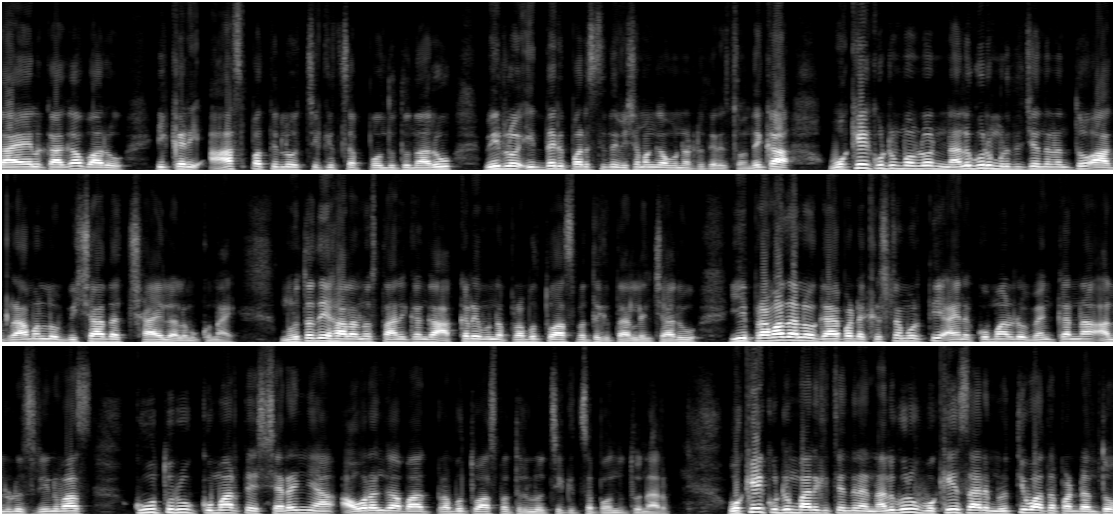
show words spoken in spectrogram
గాయాలు కాగా వారు ఇక్కడి ఆసుపత్రిలో చికిత్స పొందుతున్నారు. వీరిలో ఇద్దరి పరిస్థితి విషమంగా ఉన్నట్లు తెలుస్తోంది. ఇక ఒకే కుటుంబంలో నలుగురు మృతి చెందడంతో ఆ గ్రామంలో విషాద ఛాయలు అలుముకున్నాయి. మృతదేహాలను స్థానికంగా అక్కడే ఉన్న ప్రభుత్వ ఆసుపత్రికి తరలించారు. ఈ ప్రమాదంలో గాయపడ్డ కృష్ణమూర్తి ఆయన కుమారుడు వెంకన్న అల్లుడు శ్రీ శ్రీనివాస్ కూతురు కుమార్తె శరణ్య ఔరంగాబాద్ ప్రభుత్వ ఆసుపత్రిలో చికిత్స పొందుతున్నారు. ఒకే కుటుంబానికి చెందిన నలుగురు ఒకేసారి మృత్యువాత పడడంతో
